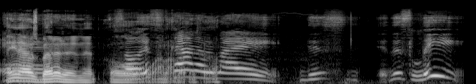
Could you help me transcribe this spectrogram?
I think that was better than it. Oh, so it's kind of like this this league.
